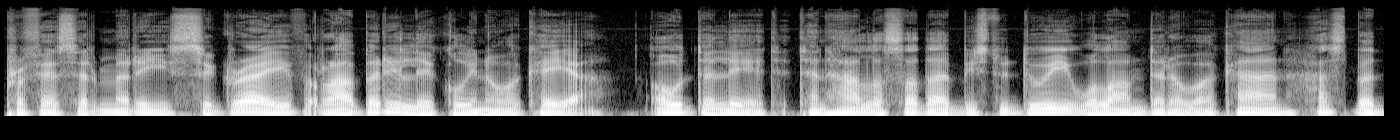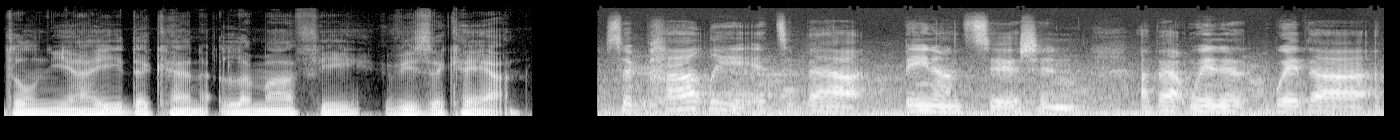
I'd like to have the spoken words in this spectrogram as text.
پرۆفسەر مەری سگرایڤ ڕابەری لێکۆڵینەوەکەیە ئەو دەلێت تەنها لە سەدا 22 وەڵام دەرەوەکان هەست بە دڵنیایی دەکەن لە مافی ویزەکەیان. So partly it's about being uncertain about whether, whether a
